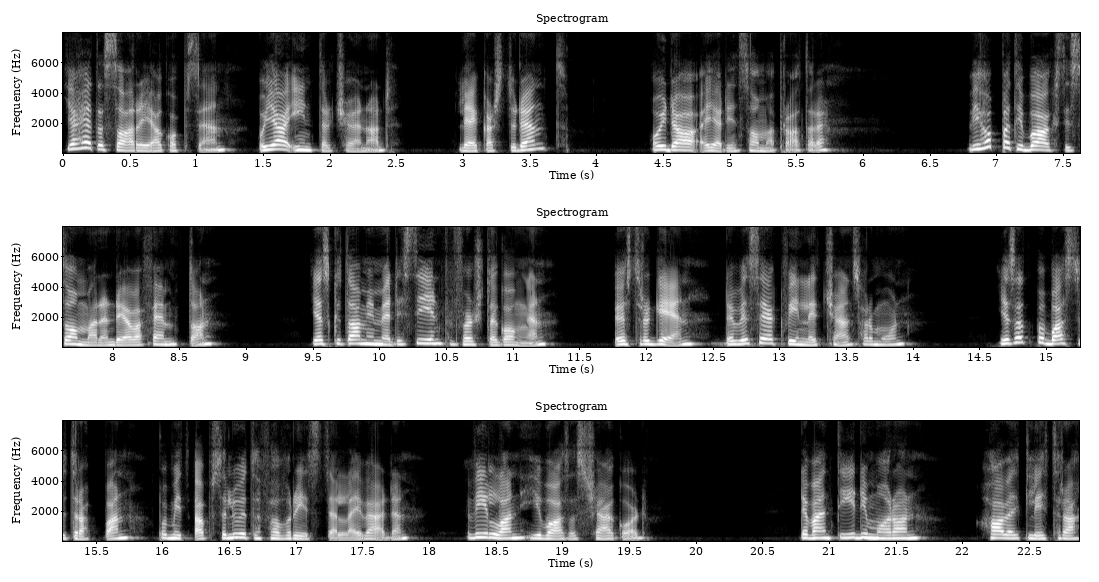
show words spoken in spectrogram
Jag heter Sara Jakobsen och jag är interkönad, läkarstudent och idag är jag din sommarpratare. Vi hoppar tillbaka till sommaren då jag var 15. Jag skulle ta min medicin för första gången. Östrogen, det vill säga kvinnligt könshormon. Jag satt på bastutrappan på mitt absoluta favoritställe i världen, villan i Vasas skärgård. Det var en tidig morgon, havet glittrade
